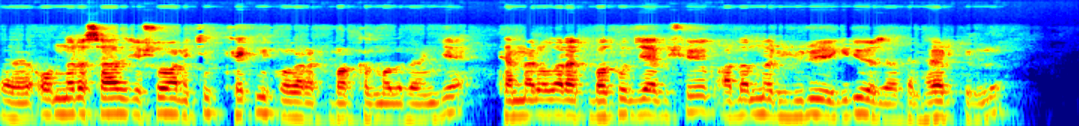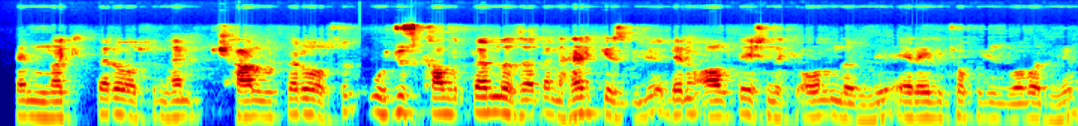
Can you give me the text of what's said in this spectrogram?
Ee, onlara sadece şu an için teknik olarak bakılmalı bence. Temel olarak bakılacağı bir şey yok. Adamlar yürüyor gidiyor zaten her türlü. Hem nakitleri olsun hem karlılıkları olsun. Ucuz kaldıklarını da zaten herkes biliyor. Benim 6 yaşındaki oğlum da biliyor. Ereğli çok ucuz baba diyor.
